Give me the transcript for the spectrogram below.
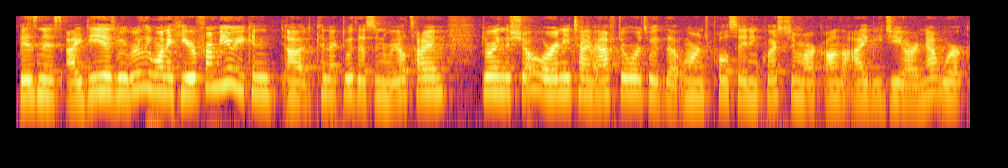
business ideas. We really want to hear from you. You can uh, connect with us in real time during the show or anytime afterwards with the orange pulsating question mark on the IBGR network.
